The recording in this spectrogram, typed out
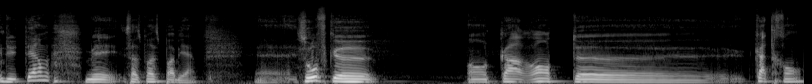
du, terme, mais ça se passe pas bien. Euh, sauf que en 44 ans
